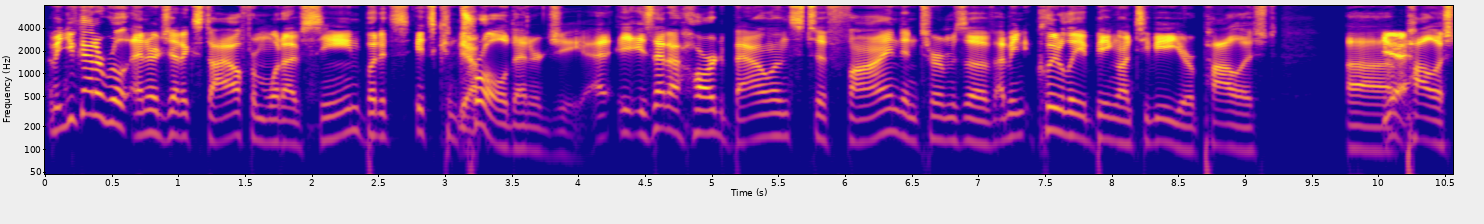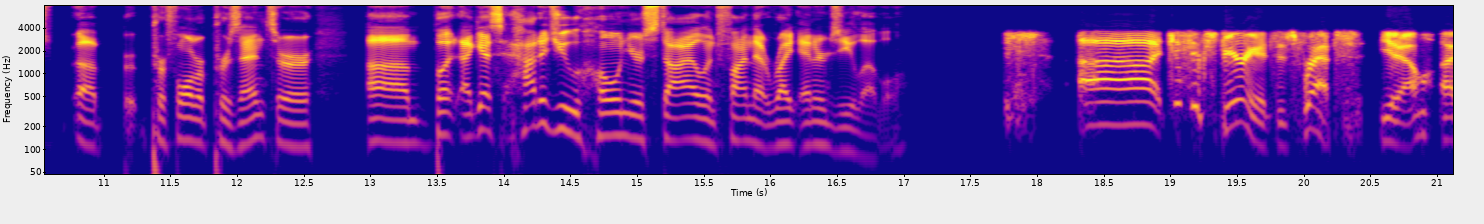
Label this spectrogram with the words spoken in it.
I mean, you've got a real energetic style from what I've seen, but it's it's controlled energy. Uh, Is that a hard balance to find in terms of? I mean, clearly being on TV, you're a polished, uh, Yeah. polished uh, performer presenter. Um, but I guess how did you hone your style and find that right energy level? Uh, just experience. It's reps. You know, uh,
